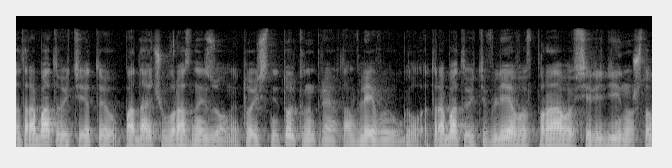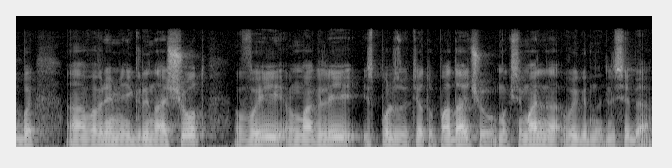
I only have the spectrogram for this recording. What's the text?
отрабатывайте эту подачу в разные зоны. То есть не только, например, там в левый угол, отрабатывайте влево, вправо, в середину, чтобы а, во время игры на счет вы могли использовать эту подачу максимально выгодно для себя.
